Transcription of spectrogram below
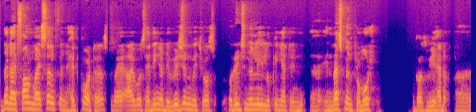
Then I found myself in headquarters where I was heading a division which was originally looking at in, uh, investment promotion because we had uh,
